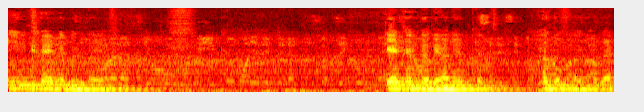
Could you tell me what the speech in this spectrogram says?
Incredible dive. Get him to the Olympics. How the fuck was that?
